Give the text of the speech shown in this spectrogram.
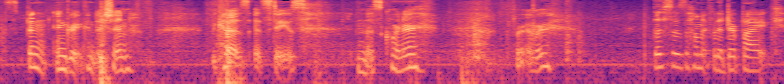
It's been in great condition because it stays in this corner forever. This is the helmet for the dirt bike.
